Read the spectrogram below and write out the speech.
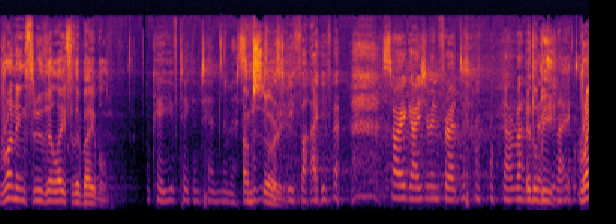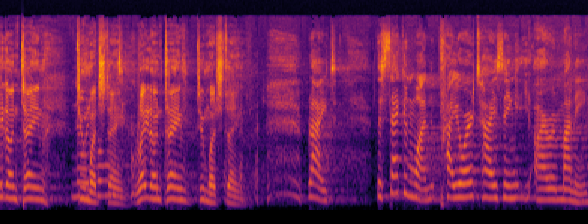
running through the life of the Bible. Okay, you've taken 10 minutes. I'm It was supposed to be five. sorry, guys, you're in for run It'll be tonight. right on time, No, too much won't. time. Right on time, too much time. Right. The second one, prioritizing our money.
